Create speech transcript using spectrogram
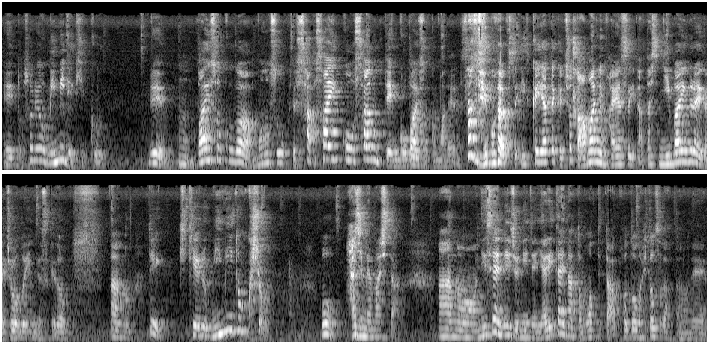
えーとそれを耳で聞く。で、倍速がものすごくて最高3.5倍速まで。3.5倍速1回やったけどちょっとあまりにも早すぎた。私2倍ぐらいがちょうどいいんですけどあので聞ける耳読書を始めました。あの2022年やりたいなと思ってたことの一つだったので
